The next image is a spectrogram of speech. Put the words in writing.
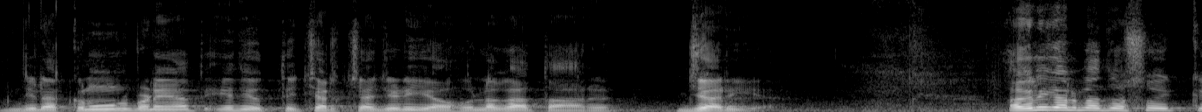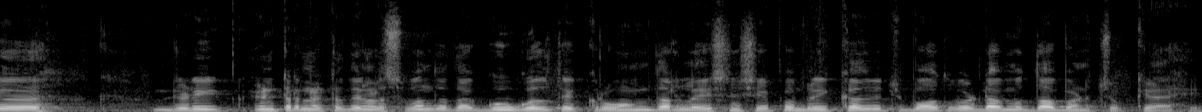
ਜਿਹੜਾ ਕਾਨੂੰਨ ਬਣਿਆ ਤੇ ਇਹਦੇ ਉੱਤੇ ਚਰਚਾ ਜਿਹੜੀ ਆ ਉਹ ਲਗਾਤਾਰ ਜਾਰੀ ਆ। ਅਗਲੀ ਗੱਲਬਾਤ ਦੋਸਤੋ, ਇੱਕ ਜਿਹੜੀ ਇੰਟਰਨੈਟ ਦੇ ਨਾਲ ਸੰਬੰਧਿਤ ਆ ਗੂਗਲ ਤੇ ਕ੍ਰੋਮ ਦਾ ਰਿਲੇਸ਼ਨਸ਼ਿਪ ਅਮਰੀਕਾ ਦੇ ਵਿੱਚ ਬਹੁਤ ਵੱਡਾ ਮੁੱਦਾ ਬਣ ਚੁੱਕਿਆ ਇਹ।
